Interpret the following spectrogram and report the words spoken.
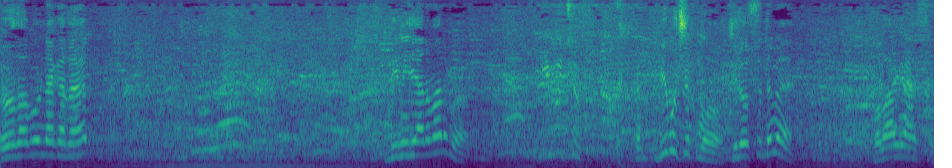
Iğlamur ne kadar? Bir milyar var mı? Bir buçuk. bir buçuk mu? Kilosu değil mi? Kolay gelsin.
